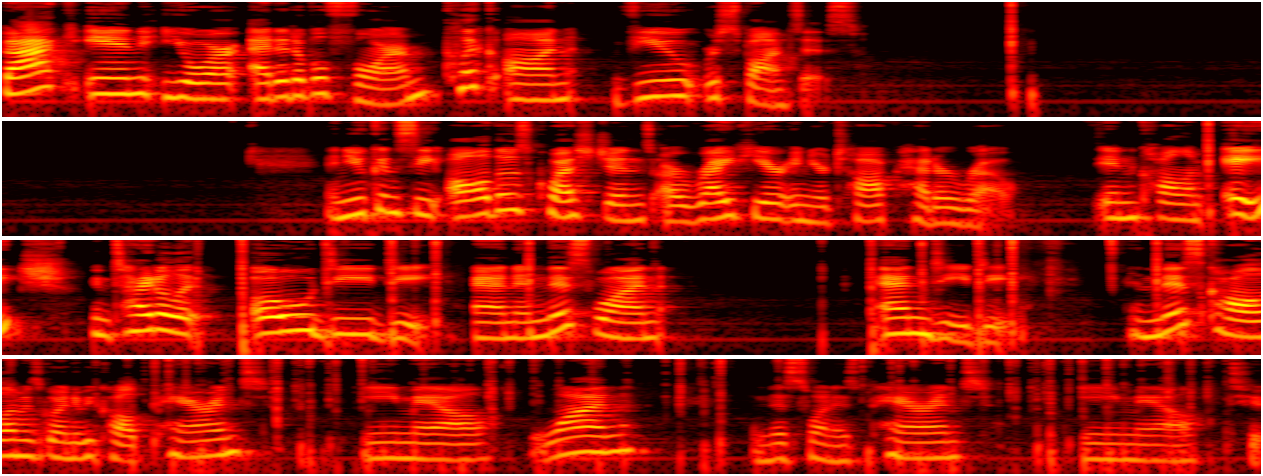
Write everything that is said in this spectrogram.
Back in your editable form, click on View Responses. And you can see all those questions are right here in your top header row. In column H, entitle it ODD. And in this one, NDD. And this column is going to be called parent email 1, and this one is parent email 2.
